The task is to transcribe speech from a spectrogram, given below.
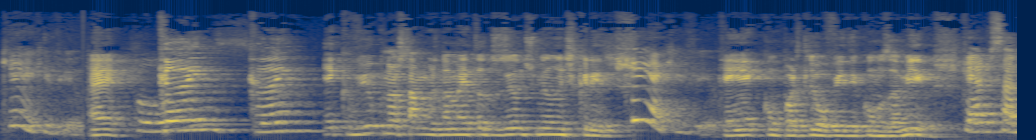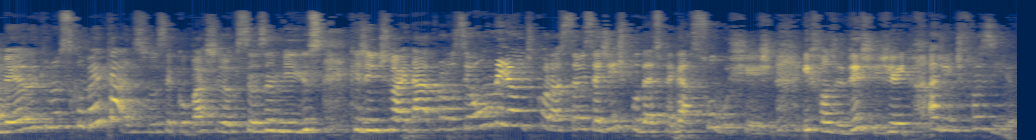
Quem é que viu? É. Pois. Quem, quem é que viu que nós estamos na meta de 200 mil inscritos? Quem é que viu? Quem é que compartilhou o vídeo com os amigos? Quero saber aqui nos comentários se você compartilhou com seus amigos que a gente vai dar pra você um milhão de corações. Se a gente pudesse pegar a sua bochecha e fazer desse jeito, a gente fazia.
